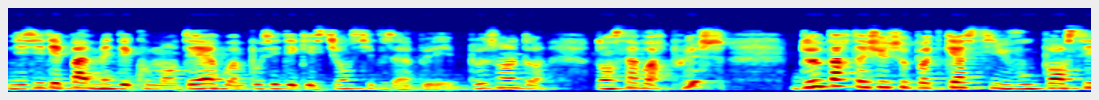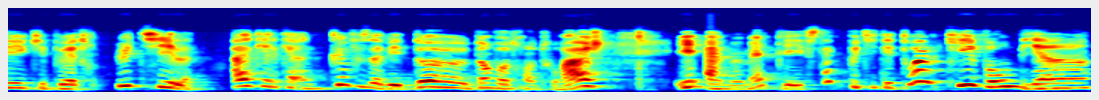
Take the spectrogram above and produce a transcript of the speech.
N'hésitez pas à me mettre des commentaires ou à me poser des questions si vous avez besoin d'en savoir plus, de partager ce podcast si vous pensez qu'il peut être utile à quelqu'un que vous avez dans votre entourage et à me mettre les 5 petites étoiles qui vont bien.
